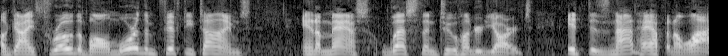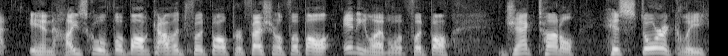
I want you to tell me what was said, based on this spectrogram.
a guy throw the ball more than 50 times and amass less than 200 yards. It does not happen a lot in high school football, college football, professional football, any level of football. Jack Tuttle, historically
